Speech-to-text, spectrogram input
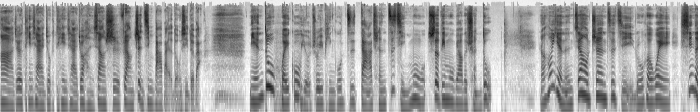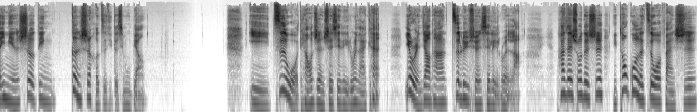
啊，就听起来就听起来就很像是非常正经八百的东西，对吧？年度回顾有助于评估自达成自己目设定目标的程度，然后也能校正自己如何为新的一年设定更适合自己的新目标。以自我调整学习理论来看，也有人叫它自律学习理论啦。他在说的是，你透过了自我反思，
